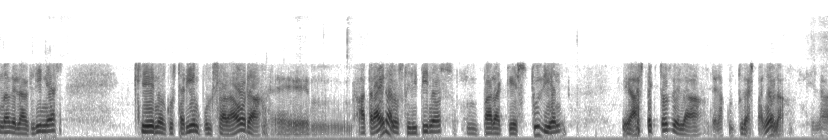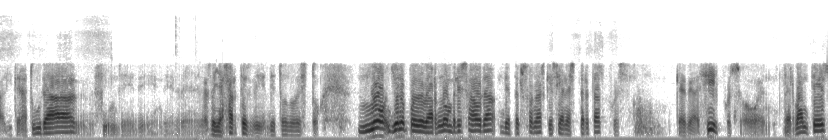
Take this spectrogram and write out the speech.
una de las líneas que nos gustaría impulsar ahora, eh, atraer a los filipinos para que estudien eh, aspectos de la, de la cultura española, de la literatura, de, las bellas artes, de, todo esto. No, yo no puedo dar nombres ahora de personas que sean expertas, pues, ¿qué voy a decir? Pues, o en Cervantes,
